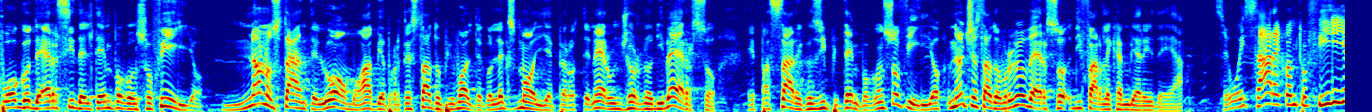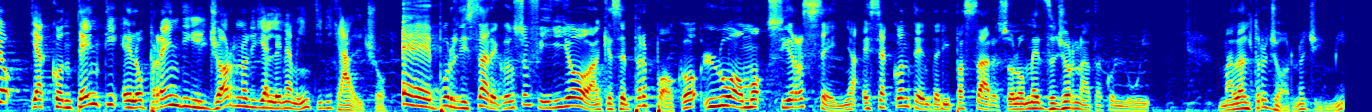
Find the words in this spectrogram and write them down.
può godersi del tempo con suo figlio. Nonostante l'uomo abbia protestato più volte con l'ex moglie per ottenere un giorno diverso e passare così più tempo con suo figlio, non c'è stato proprio verso di farle cambiare idea. Se vuoi stare con tuo figlio, ti accontenti e lo prendi il giorno degli allenamenti di calcio. E pur di stare con suo figlio, anche se per poco, l'uomo si rassegna e si accontenta di passare solo mezza giornata con lui. Ma l'altro giorno, Jimmy,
